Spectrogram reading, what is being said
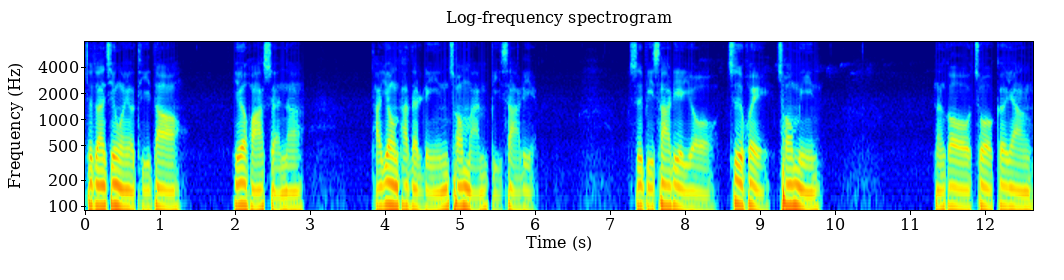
这段经文有提到耶和华神呢。他用他的灵充满比撒列，使比撒列有智慧、聪明，能够做各样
